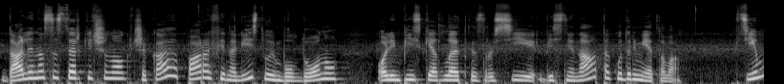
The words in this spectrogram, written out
Далі на сестер Кічинок чекає пара фіналіст Уімблдону, олімпійські атлетки з Росії Вісніна та Кудермєтова. Втім,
